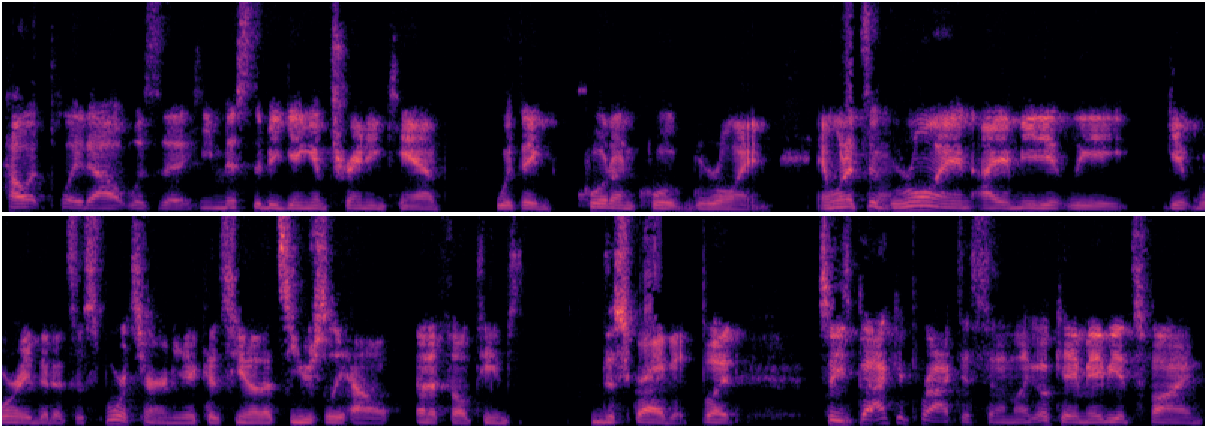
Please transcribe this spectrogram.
how it played out was that he missed the beginning of training camp with a quote unquote groin, and when it's a groin, I immediately get worried that it's a sports hernia because you know that's usually how NFL teams describe it. But so he's back at practice, and I'm like, okay, maybe it's fine.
